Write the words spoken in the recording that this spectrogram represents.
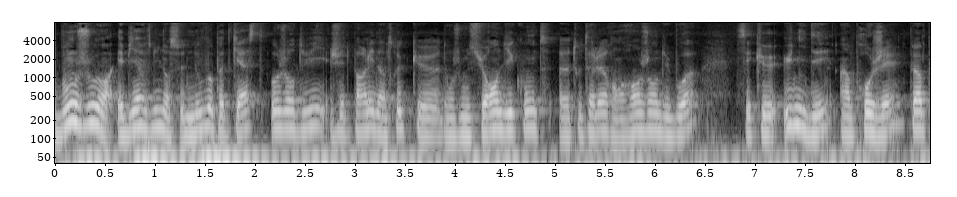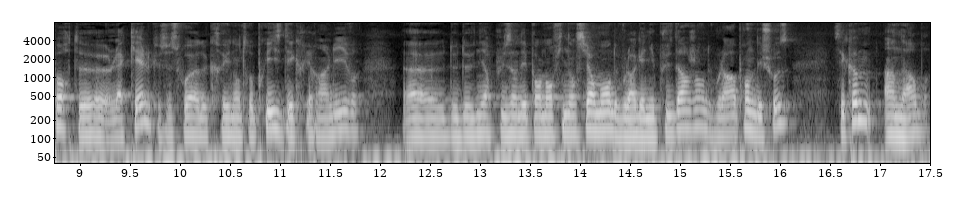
Bonjour et bienvenue dans ce nouveau podcast. Aujourd'hui, je vais te parler d'un truc dont je me suis rendu compte euh, tout à l'heure en rangeant du bois. C'est qu'une idée, un projet, peu importe euh, laquelle, que ce soit de créer une entreprise, d'écrire un livre, euh, de devenir plus indépendant financièrement, de vouloir gagner plus d'argent, de vouloir apprendre des choses, c'est comme un arbre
